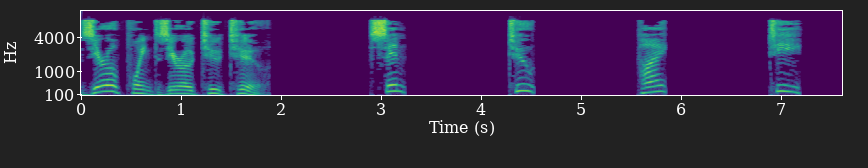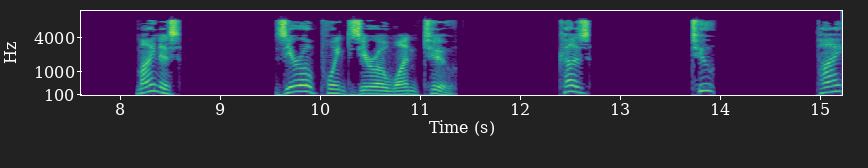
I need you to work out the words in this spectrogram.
0.022 sin 2 pi t minus 0.012 cos 2 pi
